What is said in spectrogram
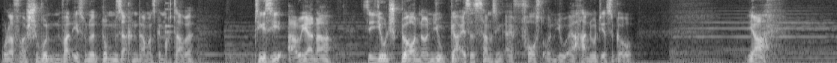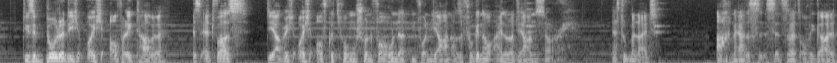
oder verschwunden, weil ich so eine dumme Sachen damals gemacht habe. TC Ariana, the huge burden on you guys is something I forced on you a hundred years ago. Ja, diese Bürde, die ich euch auferlegt habe, ist etwas, die habe ich euch aufgezwungen schon vor hunderten von Jahren, also vor genau 100 Jahren. Sorry. Es tut mir leid. Ach, naja, das ist jetzt auch egal.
